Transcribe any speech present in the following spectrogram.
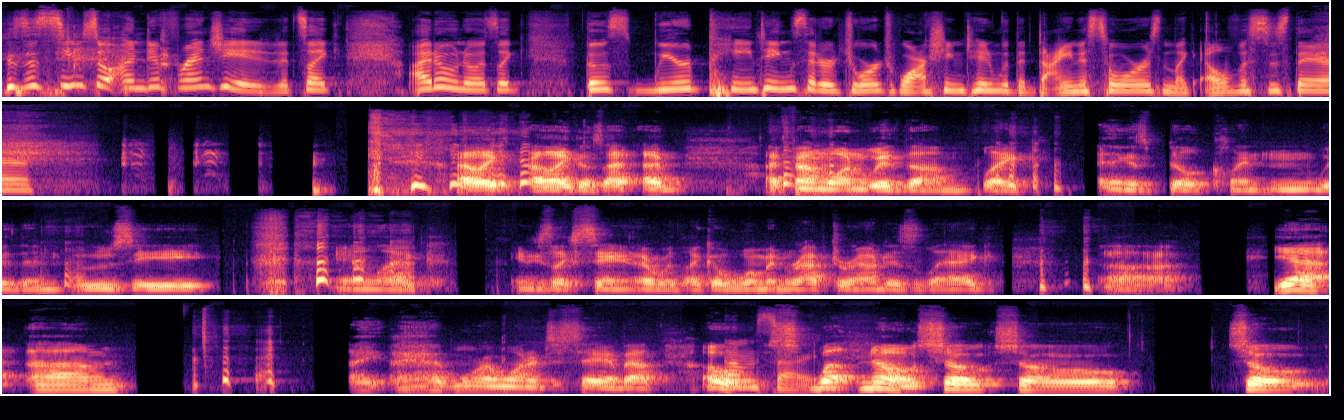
Because it seems so undifferentiated. It's like I don't know. It's like those weird paintings that are George Washington with the dinosaurs and like Elvis is there. I like I like those. I, I I found one with um like I think it's Bill Clinton with an Uzi and like and he's like standing there with like a woman wrapped around his leg. Uh, yeah. Um, I, I had more I wanted to say about. Oh, well, no. So so so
